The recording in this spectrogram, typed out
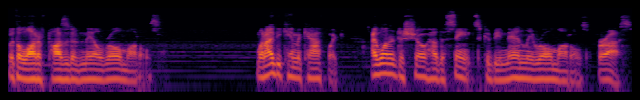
with a lot of positive male role models. When I became a Catholic, I wanted to show how the saints could be manly role models for us.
